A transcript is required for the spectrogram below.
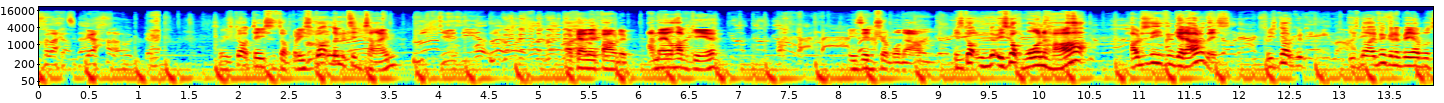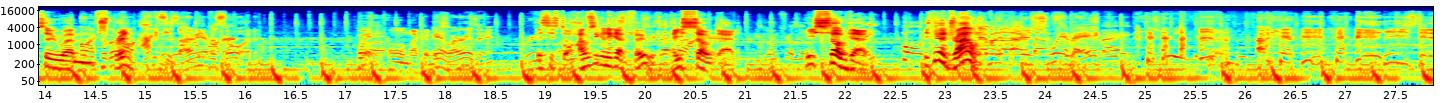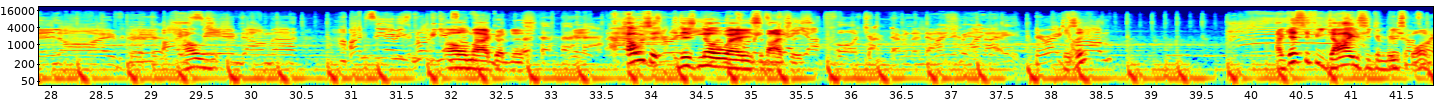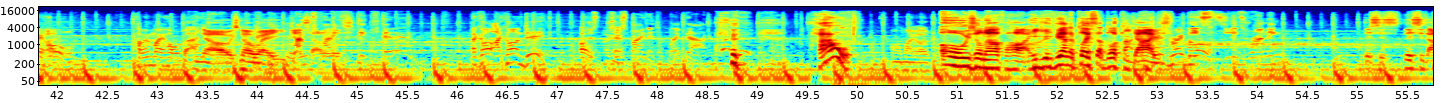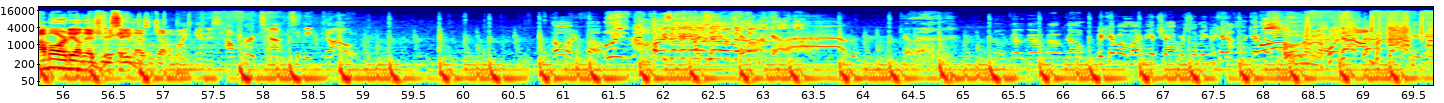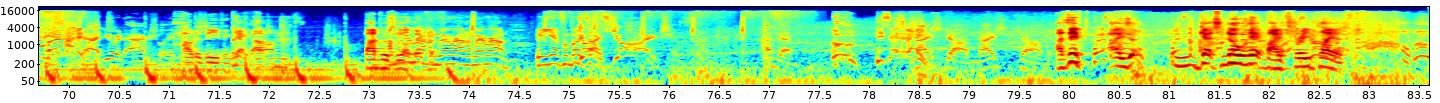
Let's go. so he's got decent stuff, but he's got limited time. Okay, they found him, and they'll have gear. He's in trouble now. He's got he's got one heart. How does he even get out of this? He's not good. He's not even going to be able to Oh, I um, sprint. I only have a sword. Wait. Oh my goodness. Yeah, where is he? This is how's he going to get food? He's so dead. He's going for a little He's so dead. He's going to drown. Never let her swim, eh? he's still alive. I How's- see him down there. I see him. He's blocking himself. Oh my goodness. How is it? There's no way he survives this. I Does he? I guess if he dies, he can Here, come to respawn. my right? in my hole back. No, there's no way he I'm gets out of this. to I can't. I can't dig. Oh, Just, okay. just find it like that. How? Oh my god. Oh, he's on half a heart. He, if he hadn't placed that block, he dies. He's right He's, below he's running. This is this is. I'm already on the edge of my seat, ladies and Oh my goodness, how far down did he go? Oh, I fell. Oh, he's right Oh, there. he's right here. Watch out, watch Kill out. him, kill him. Kill him. Go, go, go, go, go. Be careful, it might be a trap or something. Be careful, be careful. Whoa. Oh my god. Watch Bad, out. bad, bad, you idiot. Bad. Bad, you were an actual idiot. How did he even get Okay, that? um, Bad was I'm a going little around. I'm bit. going around. I'm going around. Being get from both George, sides. George! I'm dead. He's hitting me. Nice job, nice job. As if he gets no hit by three players.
